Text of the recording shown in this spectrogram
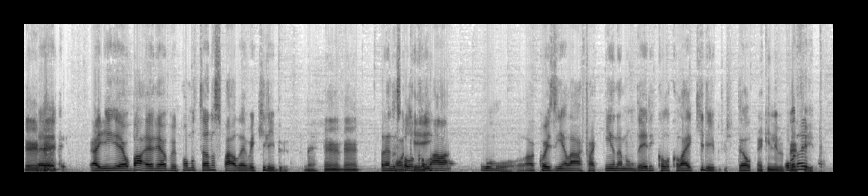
é, aí é, o, é, é, como o Thanos fala, é o equilíbrio, né? Uhum. Thanos okay. colocou lá o, a coisinha lá, a faquinha na mão dele e colocou lá equilíbrio. Então, equilíbrio perfeito. Dar,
